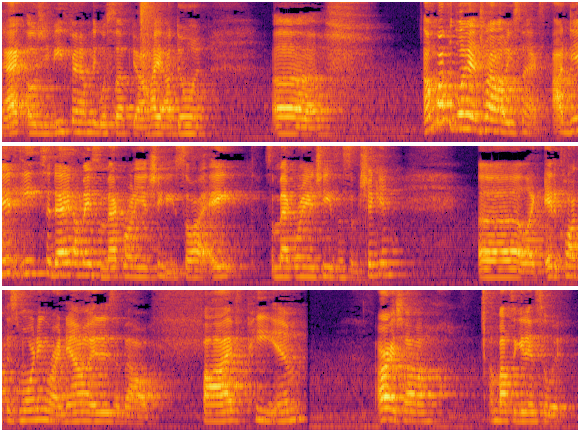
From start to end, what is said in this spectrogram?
back. OGV family, what's up, y'all? How y'all doing? Uh, I'm about to go ahead and try all these snacks. I did eat today. I made some macaroni and cheese. So I ate some macaroni and cheese and some chicken. Uh, like 8 o'clock this morning. Right now it is about 5 p.m. All right, y'all. I'm about to get into it.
